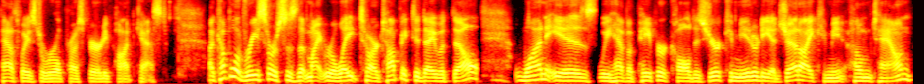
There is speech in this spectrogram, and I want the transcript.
Pathways to Rural Prosperity podcast. A couple of resources that might relate to our topic today with Del. One is we have a paper called Is Your Community a Jedi commu- Hometown?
